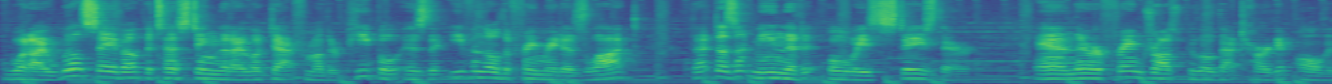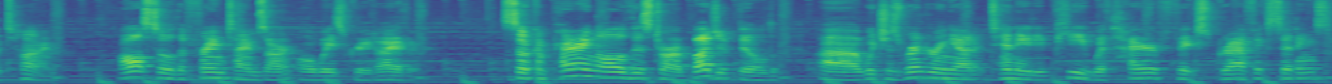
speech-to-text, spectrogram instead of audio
What I will say about the testing that I looked at from other people is that even though the frame rate is locked, that doesn't mean that it always stays there, and there are frame drops below that target all the time. Also, the frame times aren't always great either. So comparing all of this to our budget build, uh, which is rendering out at 1080p with higher fixed graphics settings,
